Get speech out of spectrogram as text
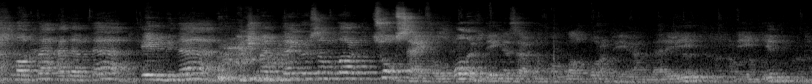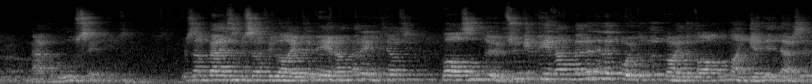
Əxlaqda, ədəbdə, elmdə, hikmətdə görürsən, bunlar çox zəif olub. O nöqteyi nəzərdən Allah ora Peyğəmbəri neyir? Məbrus edir. Görürsən, bəzi misal vilayətdə Peyğəmbərə ehtiyac lazım deyil. Çünki Peyğəmbərin elə qoyduğu qayda qanunla gedirlərsə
